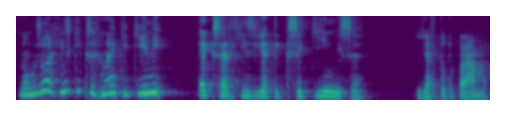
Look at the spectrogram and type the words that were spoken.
νομίζω αρχίζει και ξεχνάει και εκείνη εξ αρχής γιατί ξεκίνησε για αυτό το πράγμα.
